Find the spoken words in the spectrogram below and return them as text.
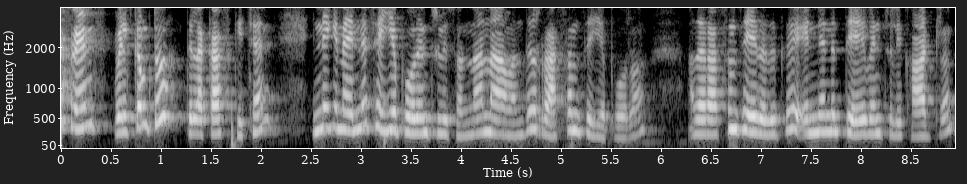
Hi friends welcome to Thilaka's kitchen இன்றைக்கி நான் என்ன செய்ய போகிறேன்னு சொல்லி சொன்னால் நான் வந்து ரசம் செய்ய போகிறேன் அந்த ரசம் செய்கிறதுக்கு என்னென்ன தேவைன்னு சொல்லி காட்டுறேன்.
